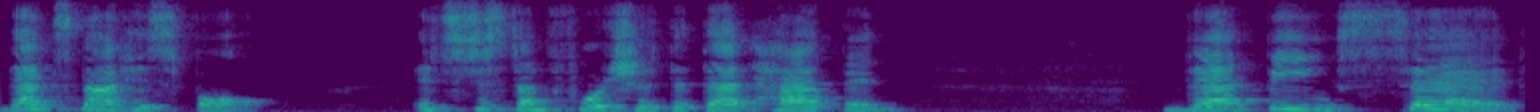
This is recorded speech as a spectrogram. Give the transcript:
that's not his fault. It's just unfortunate that that happened. That being said,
